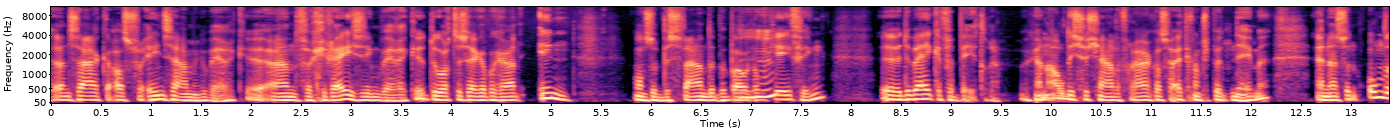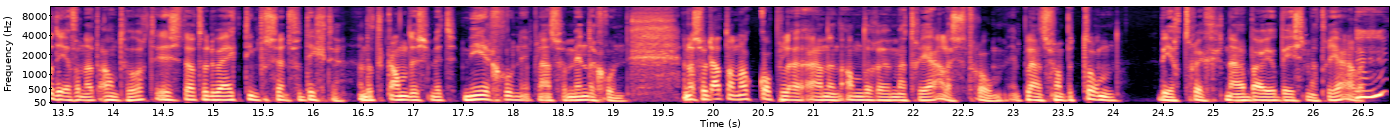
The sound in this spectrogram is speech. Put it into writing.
aan zaken als vereenzaming werken, aan vergrijzing werken, door te zeggen we gaan in onze bestaande bebouwde mm -hmm. omgeving de wijken verbeteren. We gaan al die sociale vragen als uitgangspunt nemen. En als een onderdeel van het antwoord is dat we de wijk 10% verdichten. En dat kan dus met meer groen in plaats van minder groen. En als we dat dan ook koppelen aan een andere materialenstroom, in plaats van beton weer terug naar biobased materialen. Mm -hmm.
